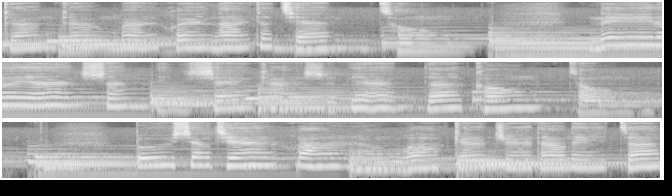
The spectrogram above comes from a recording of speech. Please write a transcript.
刚刚买回来的甜筒。你的眼神明显开始变得空洞，不想接话，让我感觉到你的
